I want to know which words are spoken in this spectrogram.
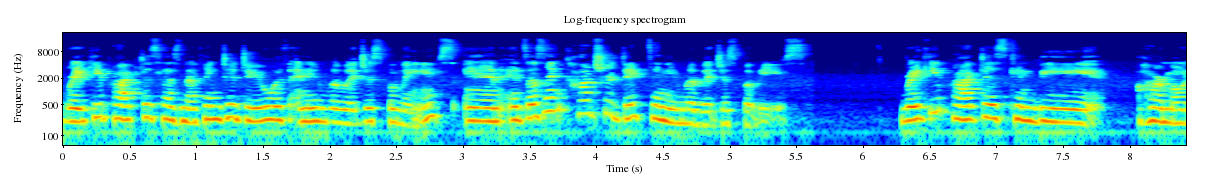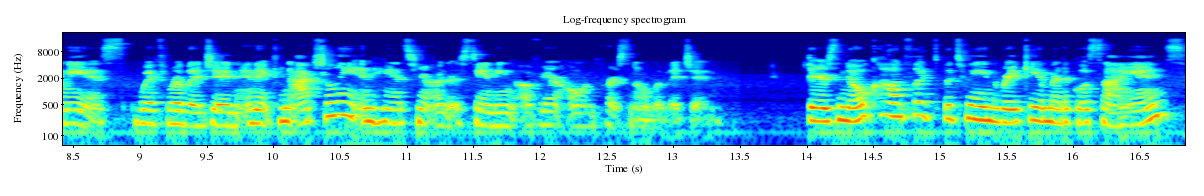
Reiki practice has nothing to do with any religious beliefs and it doesn't contradict any religious beliefs. Reiki practice can be harmonious with religion and it can actually enhance your understanding of your own personal religion. There's no conflict between Reiki and medical science.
